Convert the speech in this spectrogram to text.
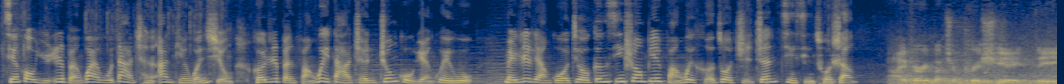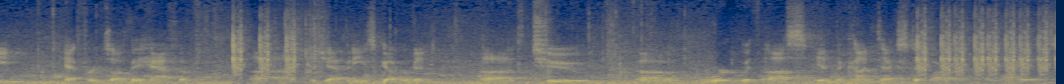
先后与日本外务大臣岸田文雄和日本防卫大臣中谷元会晤，美日两国就更新双边防卫合作指针进行磋商。I very much appreciate the efforts on behalf of uh, the Japanese government uh, to uh, work with us in the context of our alliance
